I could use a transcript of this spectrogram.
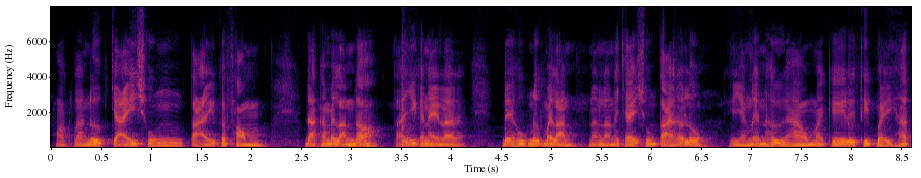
hoặc là nước chảy xuống tại cái phòng đặt cái máy lạnh đó. Tại vì cái này là để hút nước máy lạnh nên là nó chảy xuống tại đó luôn. Thì dẫn đến hư hao mấy cái thiết bị hết.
